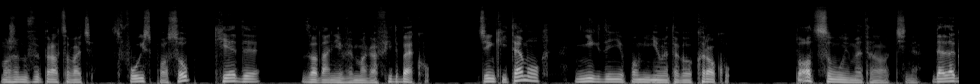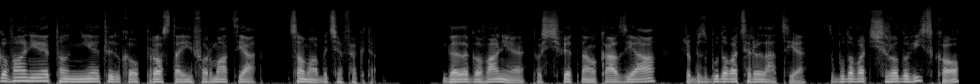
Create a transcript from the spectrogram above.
możemy wypracować swój sposób, kiedy zadanie wymaga feedbacku. Dzięki temu nigdy nie pominiemy tego kroku. Podsumujmy ten odcinek. Delegowanie to nie tylko prosta informacja, co ma być efektem. Delegowanie to świetna okazja, żeby zbudować relacje, zbudować środowisko,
